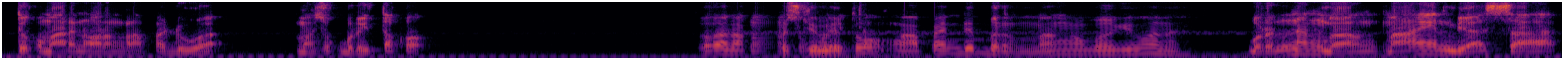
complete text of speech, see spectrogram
itu kemarin orang kelapa dua masuk berita kok Tuh anak Masuk kecil berita. itu ngapain dia berenang apa gimana? berenang bang main biasa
